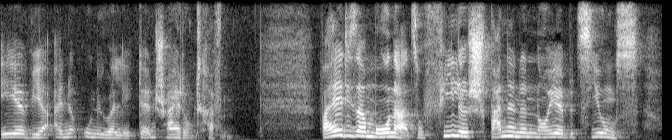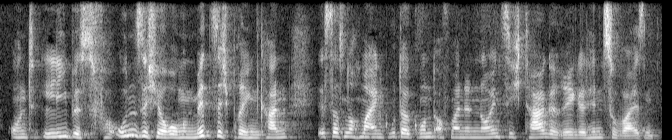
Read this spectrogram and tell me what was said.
ehe wir eine unüberlegte Entscheidung treffen. Weil dieser Monat so viele spannende neue Beziehungs- und Liebesverunsicherungen mit sich bringen kann, ist das nochmal ein guter Grund, auf meine 90-Tage-Regel hinzuweisen.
